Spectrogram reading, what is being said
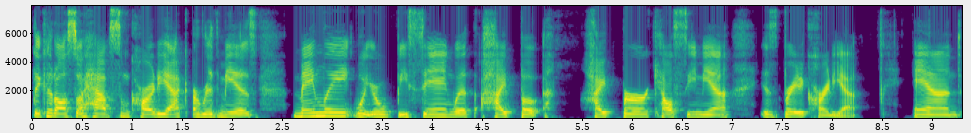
They could also have some cardiac arrhythmias, mainly what you'll be seeing with hypo, hypercalcemia is bradycardia and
